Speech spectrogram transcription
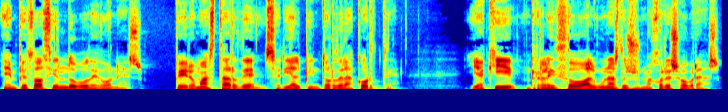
empezó haciendo bodegones, pero más tarde sería el pintor de la corte, y aquí realizó algunas de sus mejores obras,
